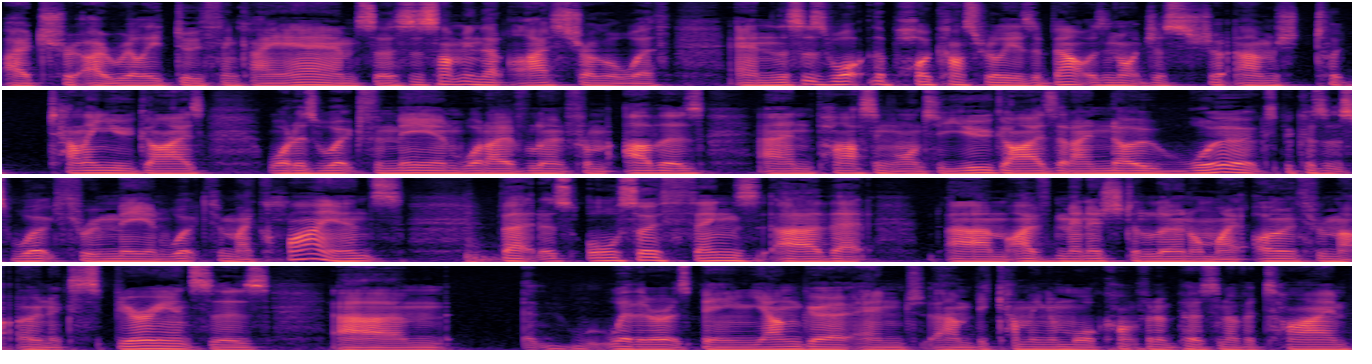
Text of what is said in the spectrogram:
I tr- I really do think I am. So this is something that I struggle with, and this is what the podcast really is about. Is not just sh- um, t- telling you guys what has worked for me and what I've learned from others and passing on to you guys that I know works because it's worked through me and worked through my clients, but it's also things uh, that um, I've managed to learn on my own through my own experiences. Um, whether it's being younger and um, becoming a more confident person over time,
